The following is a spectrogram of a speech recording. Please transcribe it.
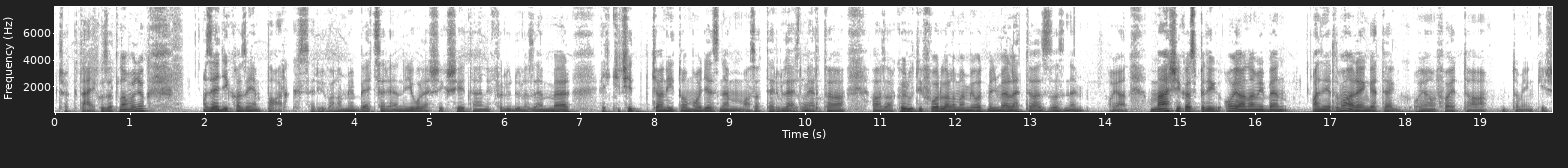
csak tájékozatlan vagyok. Az egyik az ilyen parkszerű valami, egyszerűen jól esik sétálni, fölüdül az ember. Egy kicsit gyanítom, hogy ez nem az a terület, ez mert a, az a körúti forgalom, ami ott megy mellette, az, az nem olyan. A másik az pedig olyan, amiben azért van rengeteg olyan fajta, mit tudom én, kis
